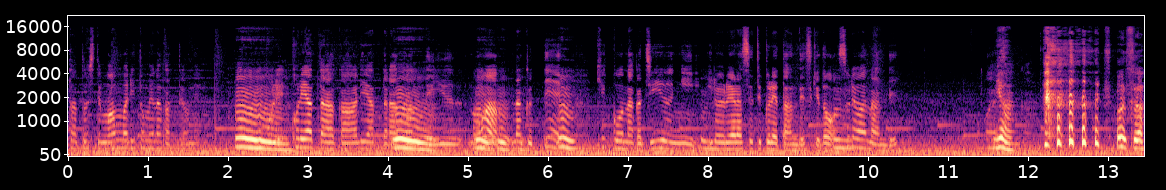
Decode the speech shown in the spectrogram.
たとしてもあんまり止めなかったよね、うん、これこれやったらあかんあれやったらあかんっていうのはなくて、うん。うん、結構なんか自由にいろいろやらせてくれたんですけど、それはなんで？いや。そうそう。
